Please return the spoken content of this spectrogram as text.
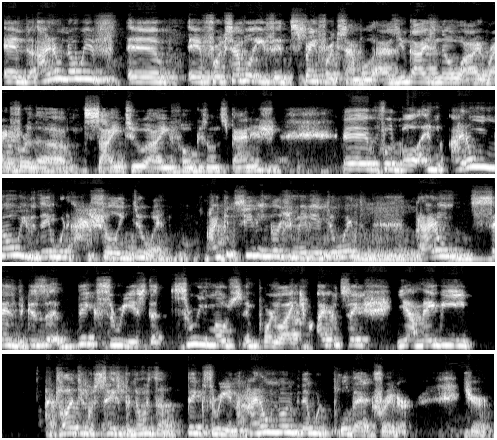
And I don't know if, uh, if, for example, if in Spain, for example, as you guys know, I write for the site too. I focus on Spanish uh, football, and I don't know if they would actually do it. I can see the English media do it, but I don't sense because the big three is the three most important. Like I could say, yeah, maybe Atletico says, but no, it's the big three, and I don't know if they would pull that trigger here.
